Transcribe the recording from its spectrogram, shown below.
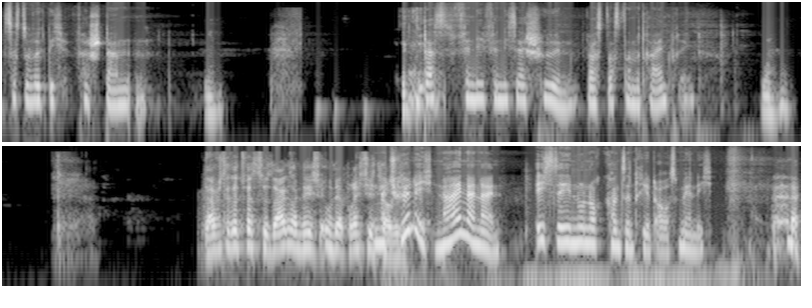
Das hast du wirklich verstanden. Und das finde ich, finde ich sehr schön, was das damit reinbringt. Mhm. Darf ich da kurz was zu sagen? Und ich unterbreche dich, glaube ich. Natürlich, nein, nein, nein. Ich sehe nur noch konzentriert aus, mehr nicht.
